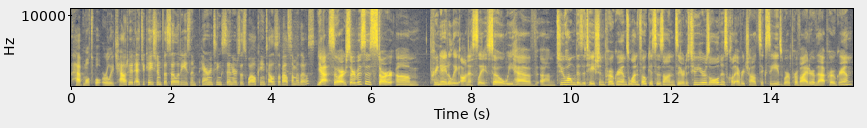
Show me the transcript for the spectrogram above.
have multiple early childhood education facilities and parenting centers as well. Can you tell us about some of those? Yeah, so our services start um, prenatally, honestly. So we have um, two home visitation programs. One focuses on zero to two years old and it's called Every Child Succeeds. We're a provider of that program.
